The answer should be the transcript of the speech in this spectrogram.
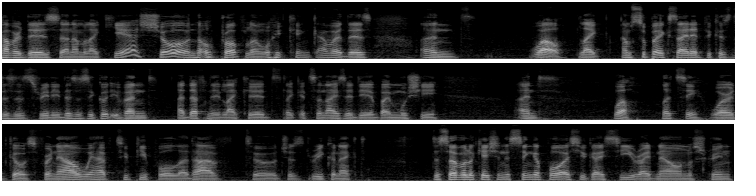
cover this and I'm like yeah sure no problem we can cover this. And well like I'm super excited because this is really this is a good event. I definitely like it. Like it's a nice idea by Mushi. And well let's see where it goes. For now we have two people that have to just reconnect. The server location is Singapore as you guys see right now on the screen.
